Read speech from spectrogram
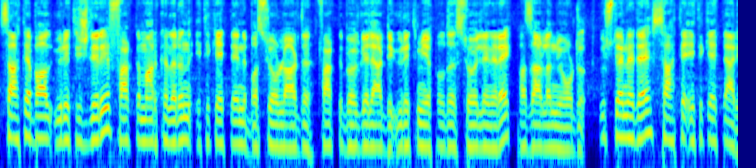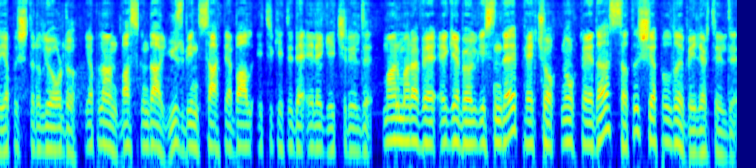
Sahte bal üreticileri farklı markaların etiketlerini basıyorlardı. Farklı bölgelerde üretimi yapıldığı söylenerek pazarlanıyordu. Üstlerine de sahte etiketler yapıştırılıyordu. Yapılan baskında 100 bin sahte bal etiketi de ele geçirildi. Marmara ve Ege bölgesinde pek çok noktaya da satış yapıldığı belirtildi.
